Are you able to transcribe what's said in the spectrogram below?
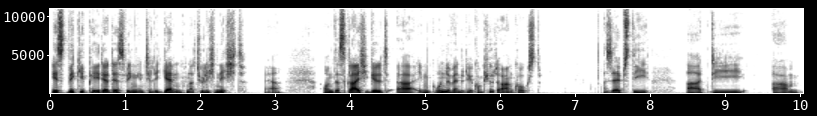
ist Wikipedia deswegen intelligent? Natürlich nicht. Ja? Und das Gleiche gilt äh, im Grunde, wenn du dir Computer anguckst. Selbst die, äh, die ähm,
